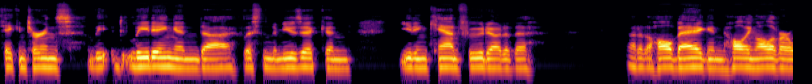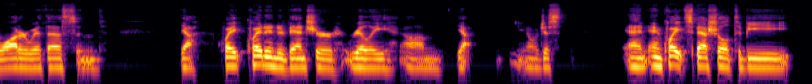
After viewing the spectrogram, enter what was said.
taking turns le- leading and uh, listening to music and eating canned food out of the out of the haul bag and hauling all of our water with us and yeah quite quite an adventure really um, yeah you know just and and quite special to be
